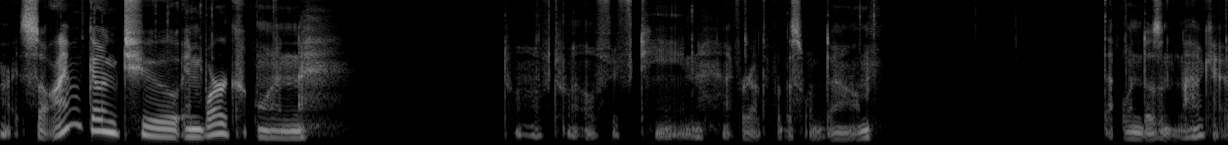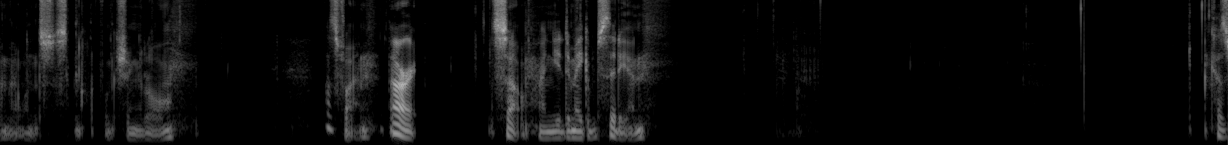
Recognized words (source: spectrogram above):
All right, so I'm going to embark on 12, 12, 15. I forgot to put this one down. That one doesn't. Okay, that one's just not functioning at all. That's fine. All right. So, I need to make obsidian. Because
